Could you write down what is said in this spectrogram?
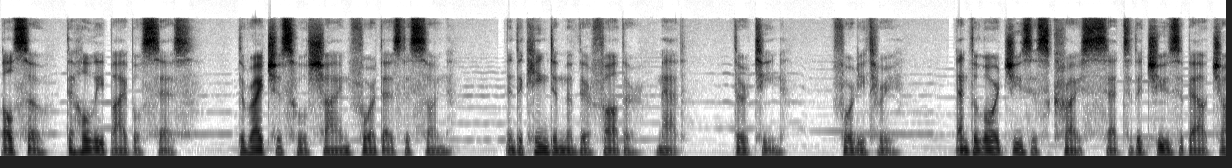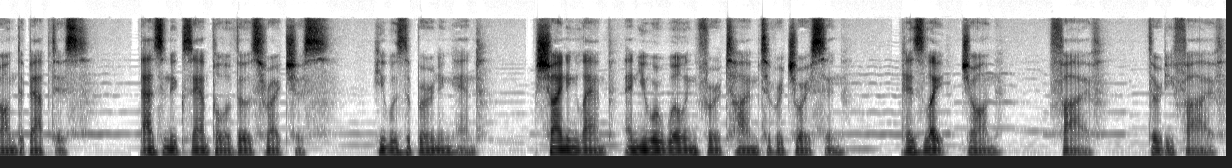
Also, the Holy Bible says, The righteous will shine forth as the sun in the kingdom of their Father, Matt. 13. 43. And the Lord Jesus Christ said to the Jews about John the Baptist, as an example of those righteous, he was the burning and shining lamp, and you were willing for a time to rejoice in his light. John 5. 35.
